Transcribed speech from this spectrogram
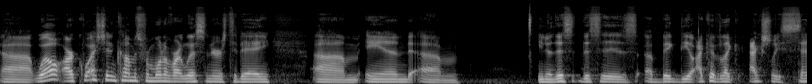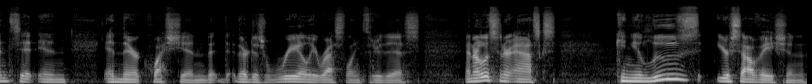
Uh, well, our question comes from one of our listeners today, um, and um, you know this this is a big deal. I could like actually sense it in in their question that they're just really wrestling through this. And our listener asks, "Can you lose your salvation?"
